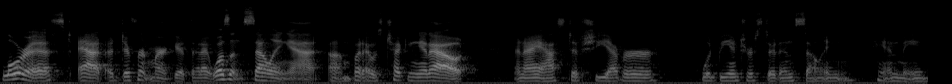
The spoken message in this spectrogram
florist at a different market that I wasn't selling at, um, but I was checking it out. And I asked if she ever would be interested in selling handmade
